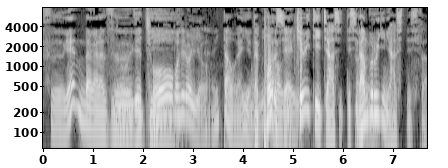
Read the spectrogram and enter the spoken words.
すげえんだから、すげえ、超面白いよ。見た方がいいよ。うんだポルシェ、見た方がいい911走ってし、うんランボルギーニ走ってしさ。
